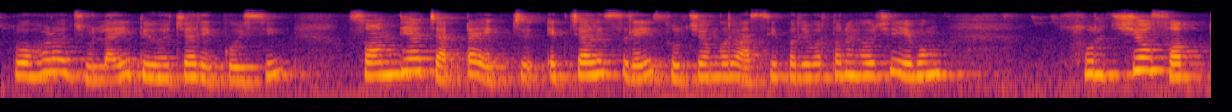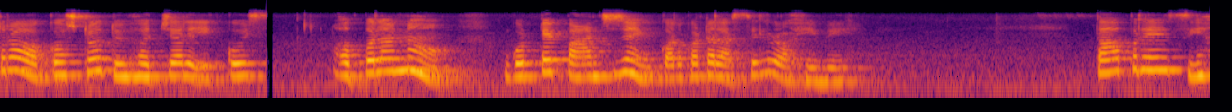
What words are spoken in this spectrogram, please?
ଷୋହଳ ଜୁଲାଇ ଦୁଇହଜାର ଏକୋଇଶ ସନ୍ଧ୍ୟା ଚାରିଟା ଏକଚାଳିଶରେ ସୂର୍ଯ୍ୟଙ୍କର ରାଶି ପରିବର୍ତ୍ତନ ହେଉଛି ଏବଂ ସୂର୍ଯ୍ୟ ସତର ଅଗଷ୍ଟ ଦୁଇହଜାର ଏକୋଇଶ ଅପରାହ୍ନ ଗୋଟେ ପାଞ୍ଚ ଯାଏଁ କର୍କଟ ରାଶିରେ ରହିବେ। ତାପରେ ସିଂହ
